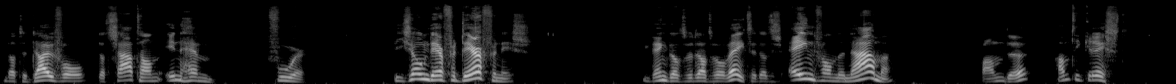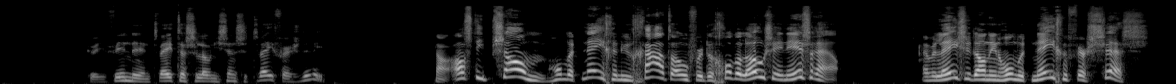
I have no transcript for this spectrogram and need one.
Dat de duivel, dat Satan in hem voer. Die zoon der verderfenis. Ik denk dat we dat wel weten. Dat is één van de namen van de antichrist. Kun je vinden in 2 Thessalonicense 2 vers 3. Nou, als die psalm 109 nu gaat over de goddelozen in Israël. En we lezen dan in 109 vers 6.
